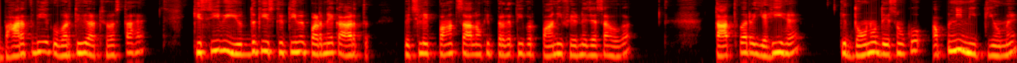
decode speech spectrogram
भारत भी एक उभरती हुई अर्थव्यवस्था है। किसी भी युद्ध की स्थिति में पड़ने का अर्थ पिछले पाँच सालों की प्रगति पर पानी फेरने जैसा होगा। तात्पर्य यही है कि दोनों देशों को अपनी नीतियों में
